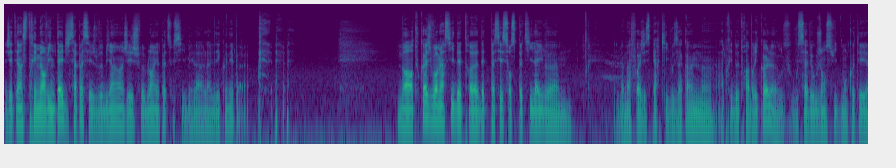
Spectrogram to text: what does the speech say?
J'étais un streamer vintage, ça passait, je veux bien, j'ai les cheveux blancs, il a pas de souci. Mais là, là, ne déconnez pas. non, en tout cas, je vous remercie d'être euh, passé sur ce petit live. Euh, ma foi, j'espère qu'il vous a quand même appris 2-3 bricoles. Vous, savez où j'en suis de mon côté.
